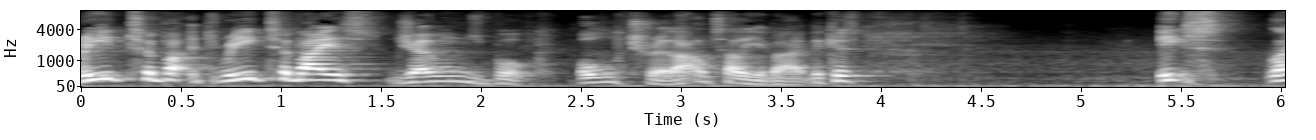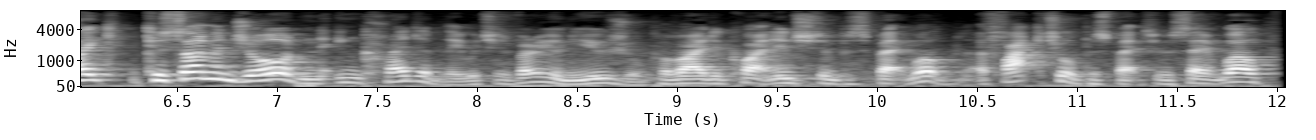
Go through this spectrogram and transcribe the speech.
Read Tobi- read Tobias Jones' book Ultra. That'll tell you about it because it's like because Simon Jordan, incredibly, which is very unusual, provided quite an interesting perspective. Well, a factual perspective of saying, well,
